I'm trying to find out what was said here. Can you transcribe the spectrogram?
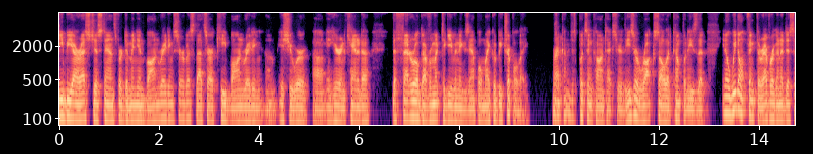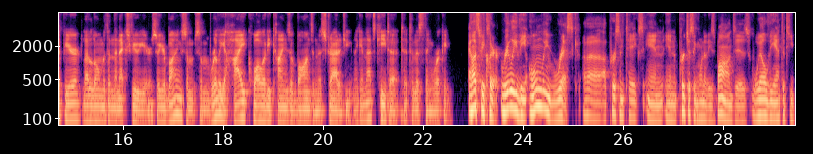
DBRS just stands for Dominion Bond Rating Service. That's our key bond rating um, issuer um, here in Canada. The federal government, to give an example, might would be AAA. Right. So it kind of just puts in context here. These are rock solid companies that you know we don't think they're ever going to disappear, let alone within the next few years. So you're buying some some really high quality kinds of bonds in this strategy. And again, that's key to, to, to this thing working. And let's be clear, really the only risk uh, a person takes in in purchasing one of these bonds is will the entity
